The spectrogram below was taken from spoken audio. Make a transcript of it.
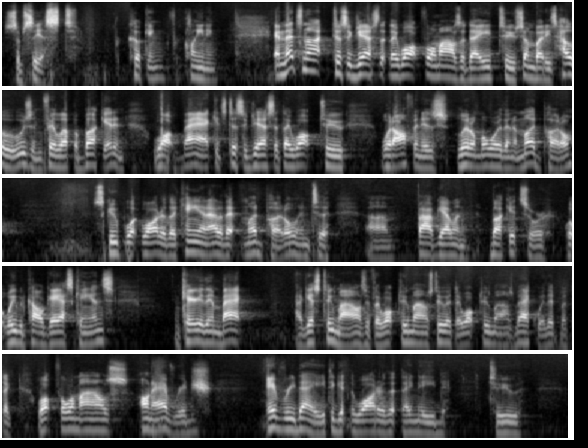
subsist for cooking, for cleaning. And that's not to suggest that they walk four miles a day to somebody's hose and fill up a bucket and walk back. It's to suggest that they walk to what often is little more than a mud puddle, scoop what water they can out of that mud puddle into um, five gallon buckets or what we would call gas cans and carry them back I guess, two miles. If they walk two miles to it, they walk two miles back with it, but they walk four miles on average every day to get the water that they need to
